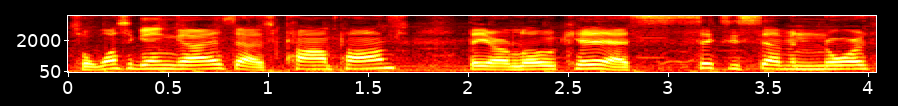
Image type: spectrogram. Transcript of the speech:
So once again, guys, that is Pom Poms. They are located at 67 North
